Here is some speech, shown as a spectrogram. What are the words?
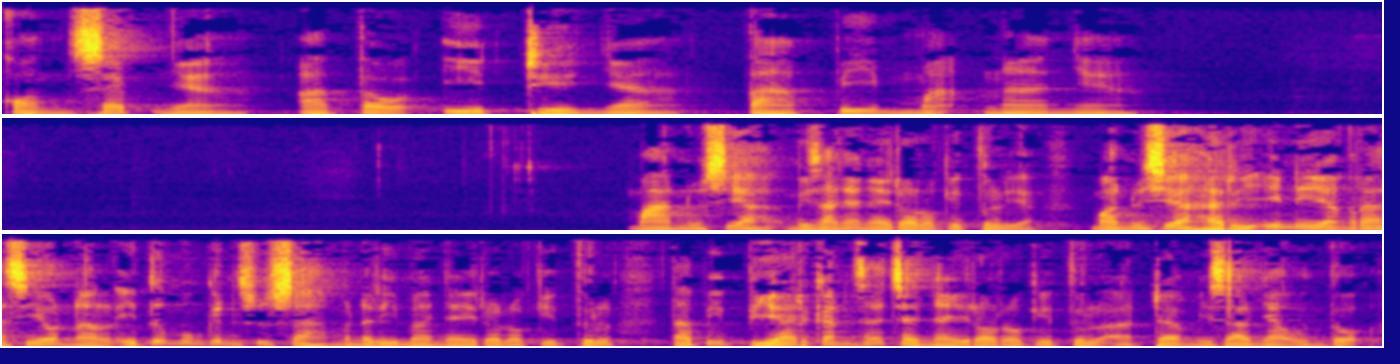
konsepnya atau idenya, tapi maknanya. Manusia, misalnya Nyai Roro Kidul ya, manusia hari ini yang rasional itu mungkin susah menerima Nyai Roro Kidul, tapi biarkan saja Nyai Roro Kidul ada misalnya untuk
